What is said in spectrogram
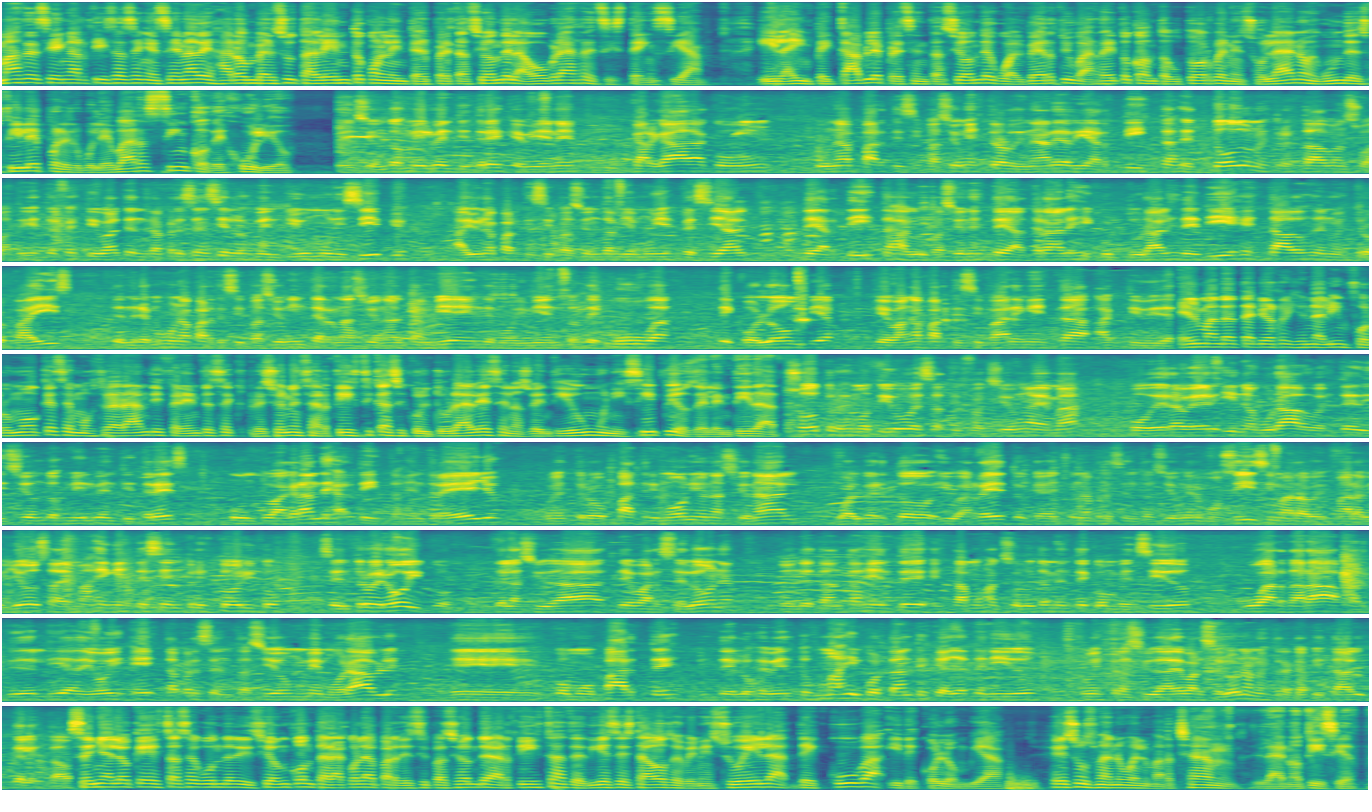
Más de 100 artistas en escena dejaron ver su talento con la interpretación de la obra Resistencia y la impecable presentación de Gualberto Ibarreto, cantautor venezolano, en un desfile por el Boulevard 5 de Julio. Edición 2023 que viene cargada con una participación extraordinaria de artistas de todo nuestro estado de Y Este festival tendrá presencia en los 21 municipios. Hay una participación también muy especial de artistas, agrupaciones teatrales y culturales de 10 estados de nuestro país. Tendremos una participación internacional también de movimientos de Cuba, de Colombia que van a participar en esta actividad. El mandatario regional informó que se mostrarán diferentes expresiones artísticas y culturales en los 21 municipios de la entidad. Nosotros es motivo de satisfacción además poder haber inaugurado esta edición 2023 junto a grandes artistas, entre ellos nuestro patrimonio nacional, Gualberto Ibarreto, que ha hecho una presentación hermosísima, maravillosa, además en este centro histórico, centro heroico de la ciudad de Barcelona, donde tanta gente estamos absolutamente convencidos guardará a partir del día de hoy esta presentación memorable eh, como parte de los eventos más importantes que haya tenido nuestra ciudad de Barcelona, nuestra capital del estado. Señaló que esta segunda edición contará con la participación de artistas de 10 estados de Venezuela, de Cuba y de Colombia. Jesús Manuel Marchán, La Noticia.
